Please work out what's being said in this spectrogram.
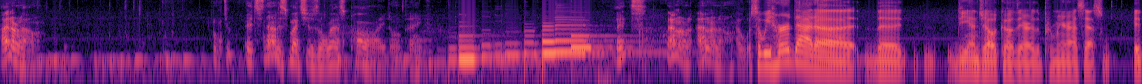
I don't know. It's- not as much as a Les Paul, I don't think. It's I don't I don't know. So we heard that uh, the D'Angelico there, the Premier SS, it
